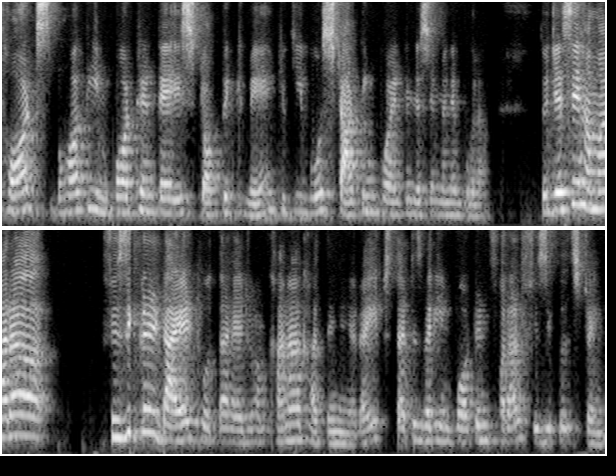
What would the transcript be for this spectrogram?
थॉट्स बहुत ही इंपॉर्टेंट है इस टॉपिक में क्योंकि वो स्टार्टिंग पॉइंट है जैसे मैंने बोला। तो जैसे हमारा फ़िज़िकल डाइट होता है जो हम खाना खाते हैं right that is very important for our physical strength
